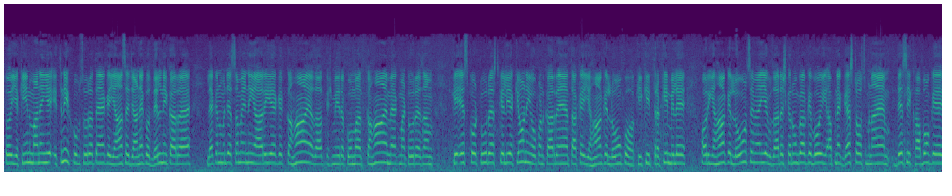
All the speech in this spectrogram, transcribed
تو یقین مانیں یہ اتنی خوبصورت ہیں کہ یہاں سے جانے کو دل نہیں کر رہا ہے، لیکن مجھے سمجھ نہیں آ رہی ہے کہ کہاں ہے آزاد کشمیر حکومت، کہاں ہے محکمہ ٹورزم کہ اس کو ٹورسٹ کے لیے کیوں نہیں اوپن کر رہے ہیں تاکہ یہاں کے لوگوں کو حقیقی ترقی ملے اور یہاں کے لوگوں سے میں یہ گزارش کروں گا کہ وہ اپنے گیسٹ ہاؤس بنائیں، دیسی خوابوں کے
